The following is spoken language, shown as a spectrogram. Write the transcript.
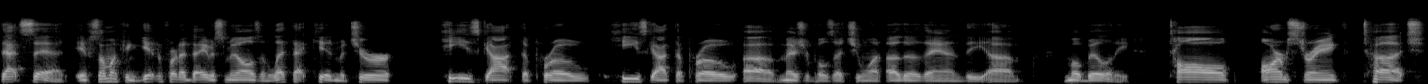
that said, if someone can get in front of Davis Mills and let that kid mature, he's got the pro. He's got the pro uh, measurables that you want, other than the um, mobility. Tall, arm strength, touch.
